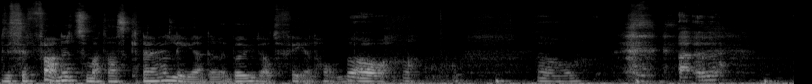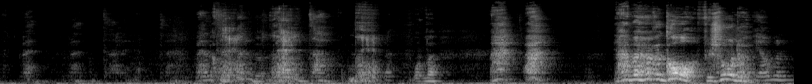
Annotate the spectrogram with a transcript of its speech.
det ser fan ut som att hans knäleder är böjda åt fel håll. Ja. Ja. Äh, Vänta lite. Vänta, vänta. Jag behöver gå, förstår du? Ja, men...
